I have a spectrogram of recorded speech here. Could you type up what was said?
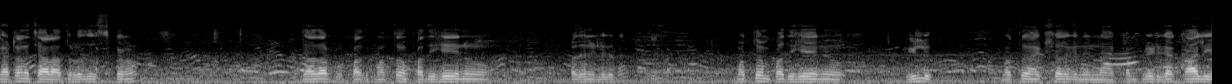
ఘటన చాలా దురదృష్టకరం. దాదాపు పది మొత్తం పదిహేను పదిహేను కదా? మొత్తం పదిహేను ఇళ్ళు మొత్తం యాక్చువల్గా నిన్న కంప్లీట్గా ఖాళీ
